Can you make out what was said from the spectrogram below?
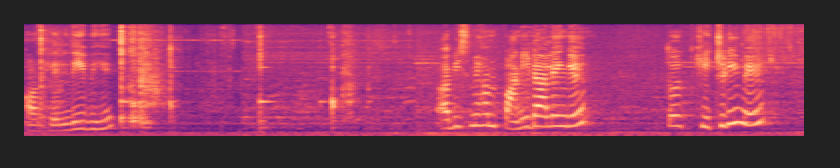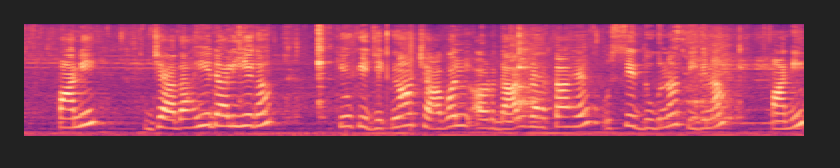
और हेल्दी भी है। अब इसमें हम पानी डालेंगे। तो खिचड़ी में पानी ज़्यादा ही डालिएगा, क्योंकि जितना चावल और दाल रहता है, उससे दुगना तिगना पानी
